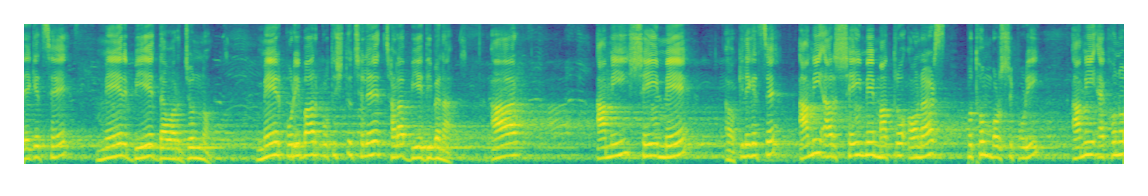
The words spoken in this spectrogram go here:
লেগেছে মেয়ের বিয়ে দেওয়ার জন্য। মেয়ের পরিবার প্রতিষ্ঠিত ছেলে ছাড়া বিয়ে দিবে না। আর আমি সেই মেয়ে কি লিখেছে? আমি আর সেই মেয়ে মাত্র অনার্স প্রথম বর্ষে পড়ি। আমি এখনও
